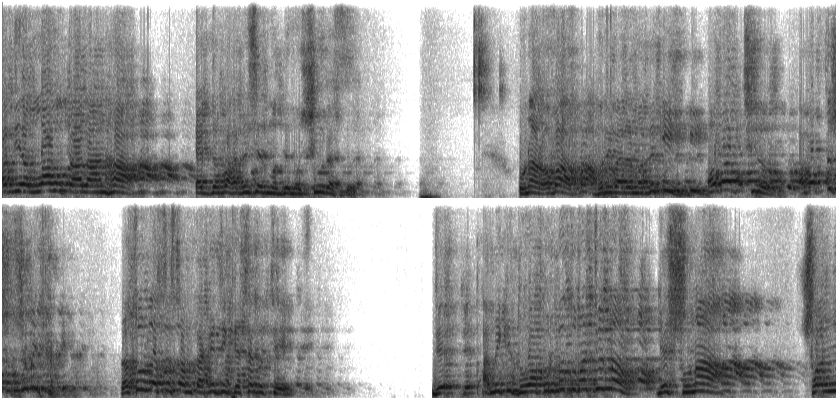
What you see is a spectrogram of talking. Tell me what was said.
রাদিয়াল্লাহু তাআলা আনহা হাদিসের মধ্যে মশহুর আছে। ওনার অভাব পরিবারের মধ্যে কি? অভাব ছিল। অভাব তো সবসময় থাকে। রাসূলুল্লাহ সাল্লাল্লাহু তাকে জিজ্ঞাসা করছে যে, আমি কি দোয়া করব তোমার জন্য? যে সোনা স্বর্ণ,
